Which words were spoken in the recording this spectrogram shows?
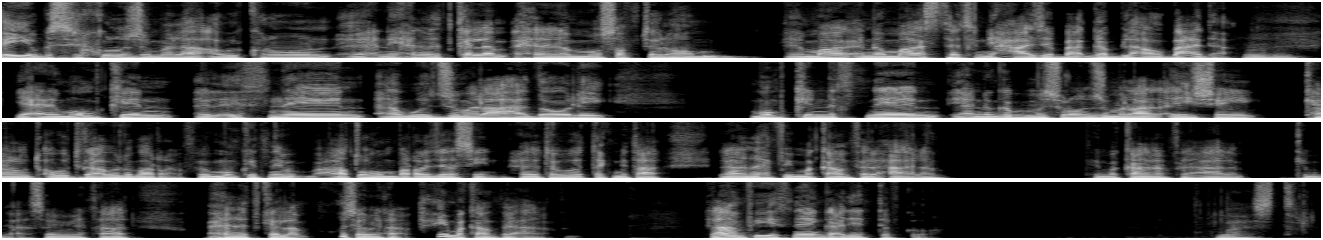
أيوه بس يكونوا زملاء أو يكونون يعني إحنا نتكلم إحنا لما وصفت لهم يعني ما أنا ما أستثني حاجة قبلها أو بعدها. يعني ممكن الاثنين أو الزملاء هذولي ممكن اثنين يعني قبل ما يصيرون زملاء لاي شيء كانوا أو تقابلوا برا. فممكن اثنين أعطوهم برا جالسين. إحنا تو أعطيك مثال. الآن في مكان في العالم. في مكان في العالم. على سبيل المثال إحنا نتكلم هو سبيل المثال أي مكان في العالم. الان في اثنين قاعدين يتفقون. الله يستر.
